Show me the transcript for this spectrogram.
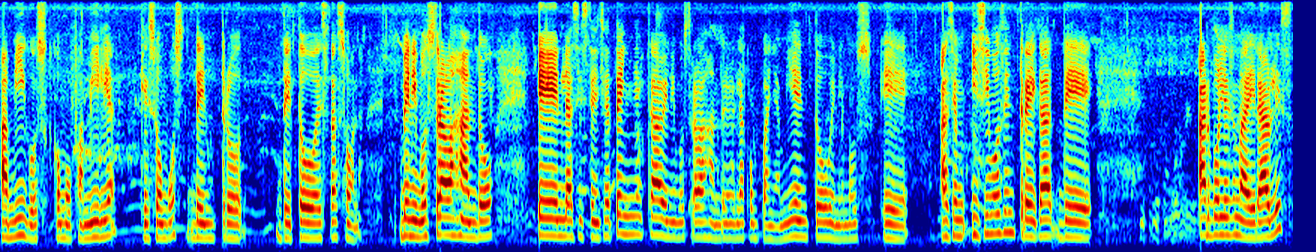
amigos, como familia que somos dentro de toda esta zona. Venimos trabajando en la asistencia técnica venimos trabajando en el acompañamiento, venimos, eh, hicimos entrega de árboles maderables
